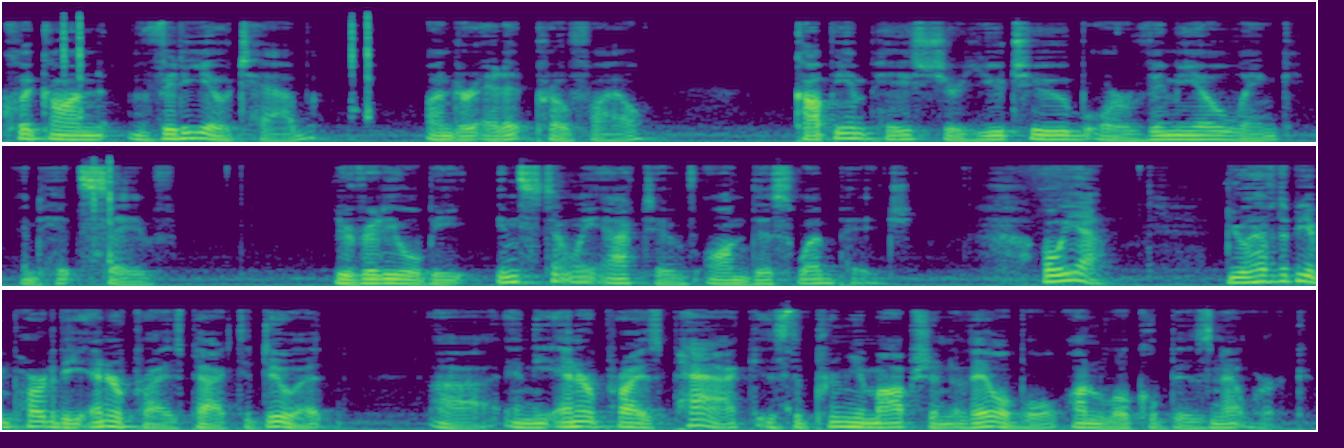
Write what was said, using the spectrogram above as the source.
click on Video tab under Edit Profile, copy and paste your YouTube or Vimeo link, and hit Save. Your video will be instantly active on this web page. Oh yeah, you'll have to be a part of the Enterprise Pack to do it, uh, and the Enterprise Pack is the premium option available on Local Biz Network.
